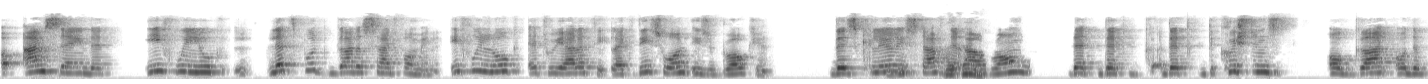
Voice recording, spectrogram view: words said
Oh, I'm saying that if we look, let's put God aside for a minute. If we look at reality, like this world is broken. There's clearly hmm stuff that are wrong that that that the Christians or God or the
